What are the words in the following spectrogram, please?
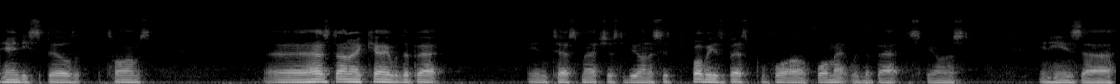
handy spells at times. Uh, has done okay with the bat in Test matches. To be honest, it's probably his best format with the bat. To be honest in his uh,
